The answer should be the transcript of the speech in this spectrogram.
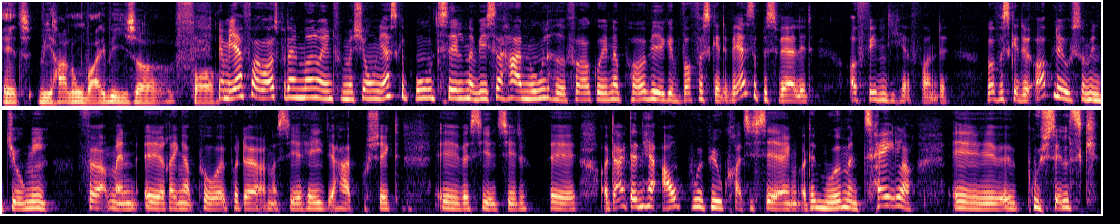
at vi har nogle vejviser for... Jamen jeg får jo også på den måde noget information, jeg skal bruge til, når vi så har en mulighed for at gå ind og påvirke, hvorfor skal det være så besværligt at finde de her fonde? Hvorfor skal det opleves som en jungle, før man øh, ringer på, øh, på døren og siger, hey, jeg har et projekt, øh, hvad siger I til det? Øh, og der er den her afbyråkratisering og den måde, man taler øh, bruselsk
